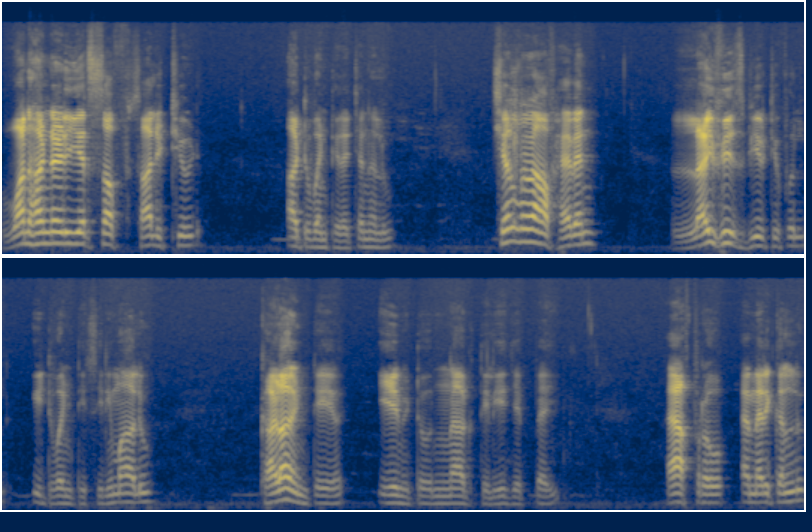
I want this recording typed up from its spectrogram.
one hundred years of solitude అటువంటి రచనలు. Children of heaven life is beautiful ఇటువంటి సినిమాలు. కళ అంటే ఏమిటో నాకు తెలియజెప్పాయి. ఆఫ్రో అమెరికన్లు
